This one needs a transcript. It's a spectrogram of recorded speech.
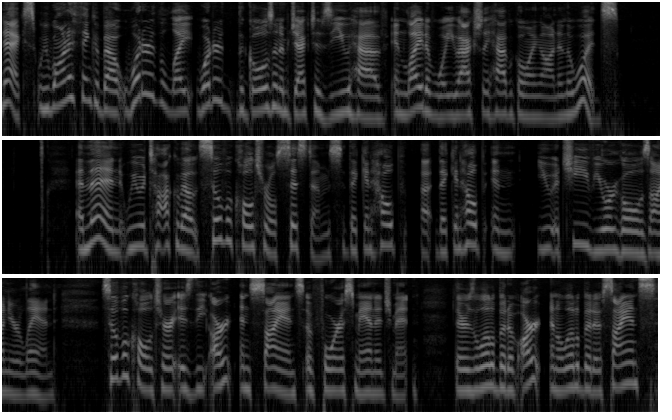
Next, we want to think about what are the light what are the goals and objectives you have in light of what you actually have going on in the woods. And then we would talk about silvicultural systems that can help uh, that can help in you achieve your goals on your land. Silviculture is the art and science of forest management. There's a little bit of art and a little bit of science,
